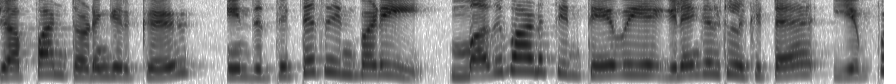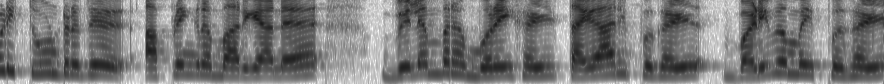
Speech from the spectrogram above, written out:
ஜப்பான் தொடங்கியிருக்கு. இந்த திட்டத்தின்படி மதுபானத்தின் தேவையை இளைஞர்கள் கிட்ட எப்படி தூண்டுறது அப்படிங்கிற மாதிரியான விளம்பர முறைகள் தயாரிப்புகள் வடிவமைப்புகள்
